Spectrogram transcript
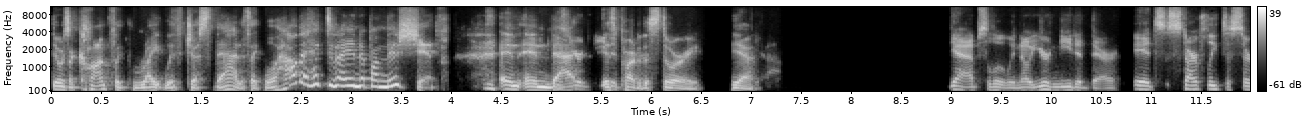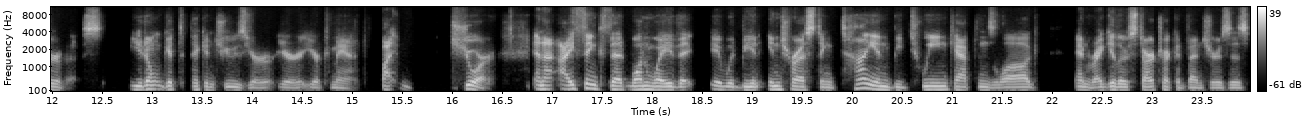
there was a conflict right with just that. It's like, well, how the heck did I end up on this ship? And and that is part of the story. Yeah. yeah. Yeah, absolutely. No, you're needed there. It's Starfleet's a service you don't get to pick and choose your your your command. But sure. And I, I think that one way that it would be an interesting tie-in between Captain's Log and regular Star Trek adventures is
